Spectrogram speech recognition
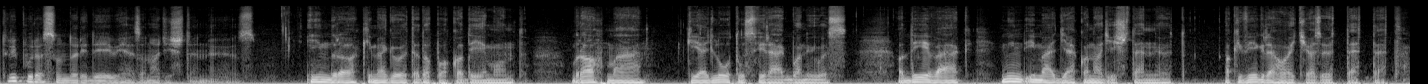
Tripura Sundari Dévihez, a nagyistennőhöz. Indra, ki megölted a pakadémont, Brahma, ki egy lótuszvirágban ülsz, a dévák mind imádják a nagyistennőt, aki végrehajtja az öt tettet.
